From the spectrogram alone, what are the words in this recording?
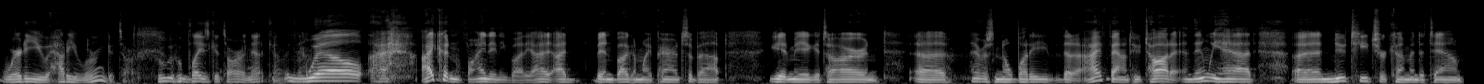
Where do you, how do you learn guitar? Who, who plays guitar in that kind of town? Well, I, I couldn't find anybody. I, I'd been bugging my parents about getting me a guitar, and uh, there was nobody that I found who taught it. And then we had a new teacher come into town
